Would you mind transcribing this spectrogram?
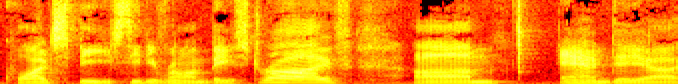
quad speed CD-ROM based drive, um, and a uh,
